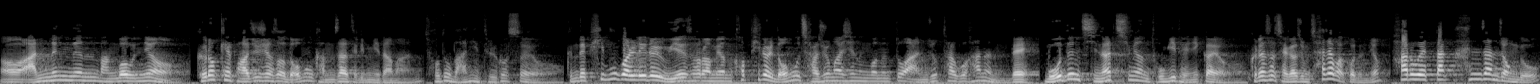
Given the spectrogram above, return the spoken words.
어, 안 늙는 방법은요 그렇게 봐주셔서 너무 감사드립니다만 저도 많이 늙었어요. 근데 피부 관리를 위해서라면 커피를 너무 자주 마시는 거는 또 안 좋다고 하는데 뭐든 지나치면 독이 되니까요. 그래서 제가 좀 찾아봤거든요. 하루에 딱 한 잔 정도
